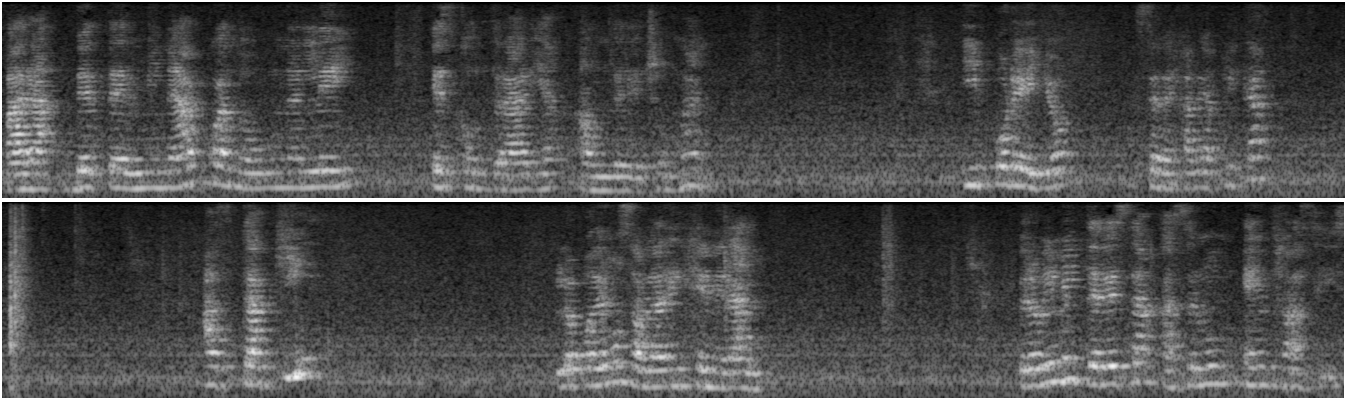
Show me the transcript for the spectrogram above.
para determinar cuando una ley es contraria a un derecho humano. Y por ello se deja de aplicar. Hasta aquí lo podemos hablar en general. Pero a mí me interesa hacer un énfasis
